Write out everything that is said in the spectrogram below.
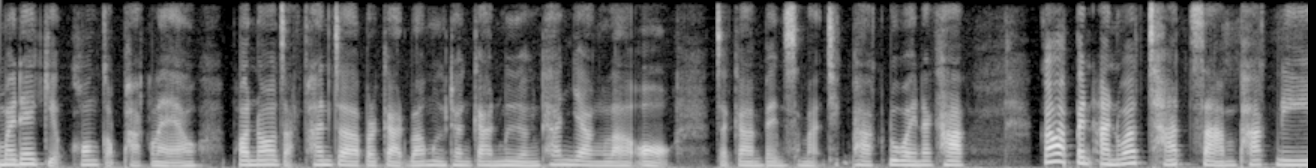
ไม่ได้เกี่ยวข้องกับพรรคแล้ว เพราะนอกจากท่านจะประกาศวางมือทางการเมืองท่านยังลาออก จากการเป็นสมาชิกพรรคด้วยนะคะ ก็เป็นอันว่าชัด 3พักนี้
